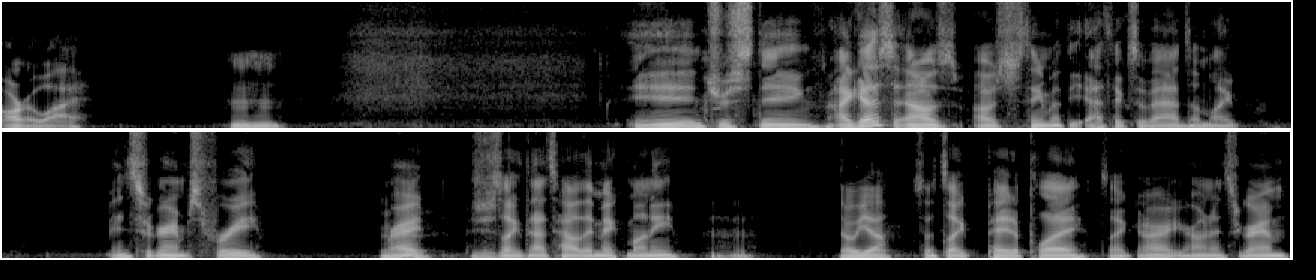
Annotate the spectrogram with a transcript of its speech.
ROI. Hmm. Interesting. I guess I was I was just thinking about the ethics of ads. I'm like, Instagram's free, right? It's just like that's how they make money. Oh yeah. So it's like pay to play. It's like, all right, you're on Instagram,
